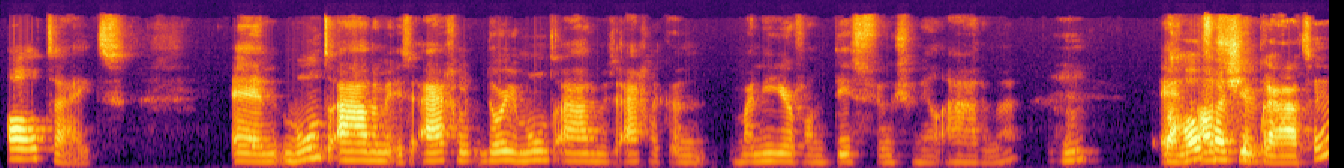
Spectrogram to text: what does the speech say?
Altijd. En mondademen is eigenlijk, door je mond ademen is eigenlijk een manier van dysfunctioneel ademen. Mhm. Behalve als je praat, hè?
